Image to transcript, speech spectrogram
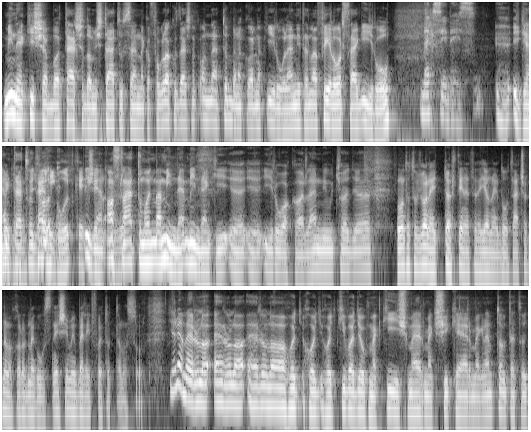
Minél kisebb a társadalmi státusz ennek a foglalkozásnak, annál többen akarnak író lenni, tehát már fél ország író. Meg színész. Igen, igen tehát hogy felhigult, kétség Igen, kívül. azt látom, hogy már minden, mindenki író akar lenni, úgyhogy Mondhatod, hogy van egy történeted, egy anekdotát, csak nem akarod megúszni, és én még belét folytottam a szót. Ja nem erről, a, erről, a, erről a, hogy, hogy, hogy ki vagyok, meg ki ismer, meg siker, meg nem tudom, tehát hogy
